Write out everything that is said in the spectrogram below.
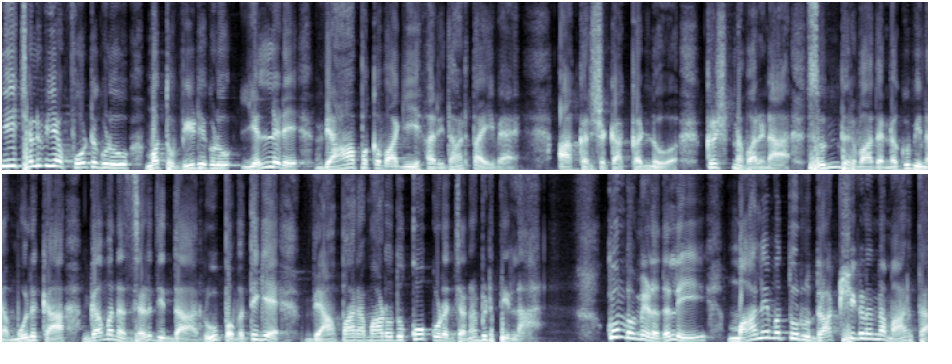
ಈ ಚಲುವಿಯ ಫೋಟೋಗಳು ಮತ್ತು ವಿಡಿಯೋಗಳು ಎಲ್ಲೆಡೆ ವ್ಯಾಪಕವಾಗಿ ಹರಿದಾಡ್ತಾ ಇವೆ. ಆಕರ್ಷಕ ಕಣ್ಣು ಕೃಷ್ಣವರ್ಣ ಸುಂದರವಾದ ನಗುವಿನ ಮೂಲಕ ಗಮನ ಸೆಳೆದಿದ್ದ ರೂಪವತಿಗೆ ವ್ಯಾಪಾರ ಮಾಡೋದಕ್ಕೂ ಕೂಡ ಜನ ಬಿಡ್ತಿಲ್ಲ. ಕುಂಭಮೇಳದಲ್ಲಿ ಮಾಲೆ ಮತ್ತು ರುದ್ರಾಕ್ಷಿಗಳನ್ನು ಮಾರ್ತಾ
